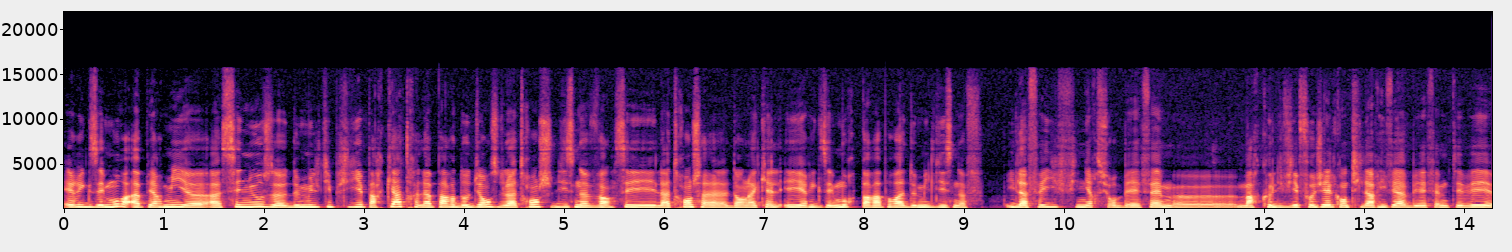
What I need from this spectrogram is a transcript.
Éric Zemmour a permis euh, à CNews de multiplier par 4 la part d'audience de la tranche 19-20. C'est la tranche euh, dans laquelle est Éric Zemmour par rapport à 2019. Il a failli finir sur BFM. Marc-Olivier Fogiel, quand il arrivait à BFM TV,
